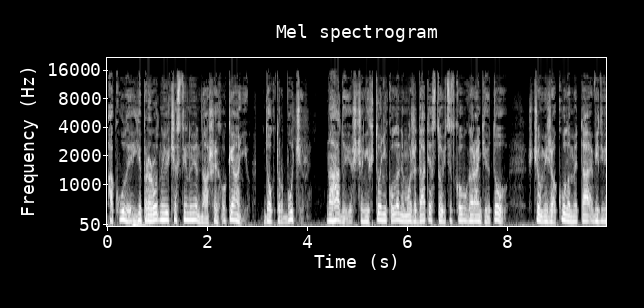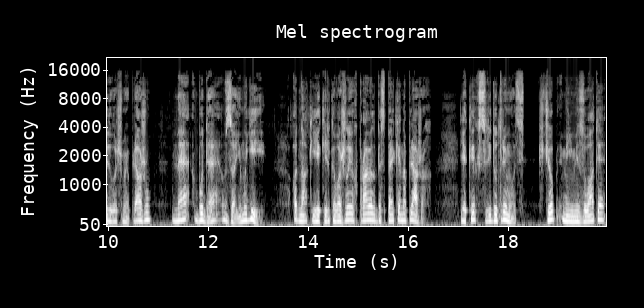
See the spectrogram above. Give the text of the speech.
Акули є природною частиною наших океанів. Доктор Бутчер нагадує, що ніхто ніколи не може дати 100% гарантію того, що між акулами та відвідувачами пляжу не буде взаємодії. Однак є кілька важливих правил безпеки на пляжах, яких слід дотримуватися, щоб мінімізувати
